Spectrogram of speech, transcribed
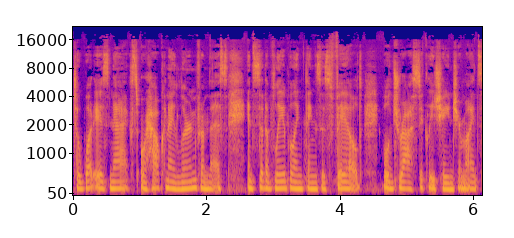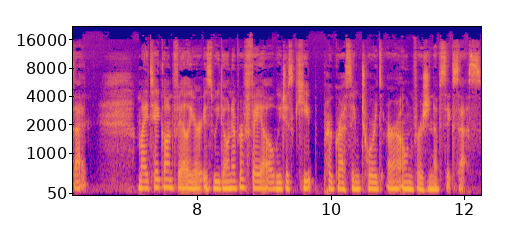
to what is next or how can I learn from this instead of labeling things as failed, it will drastically change your mindset. My take on failure is we don't ever fail, we just keep progressing towards our own version of success.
